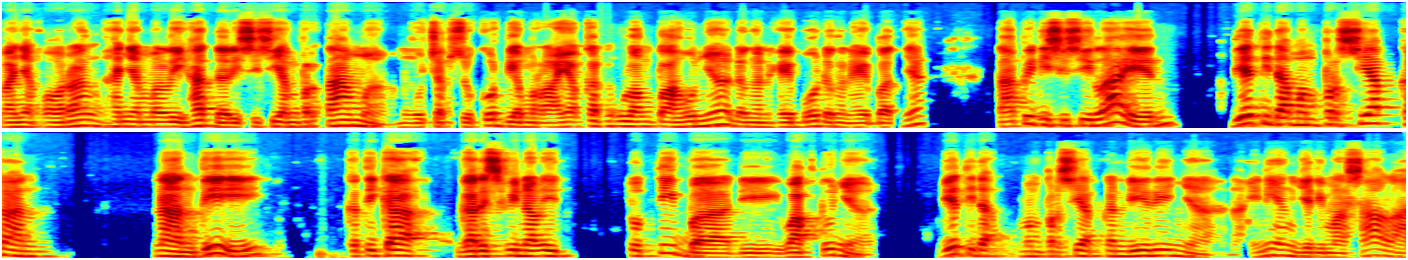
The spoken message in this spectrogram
banyak orang hanya melihat dari sisi yang pertama, mengucap syukur, dia merayakan ulang tahunnya dengan heboh, dengan hebatnya. Tapi di sisi lain, dia tidak mempersiapkan nanti ketika garis final itu tiba di waktunya, dia tidak mempersiapkan dirinya. Nah, ini yang jadi masalah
